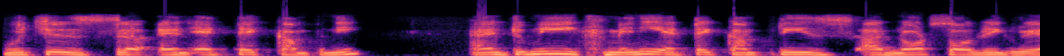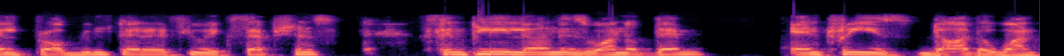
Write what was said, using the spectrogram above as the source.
which is uh, an edtech company. And to me, many edtech companies are not solving real problems. There are a few exceptions. Simplilearn is one of them. Entri is the other one.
